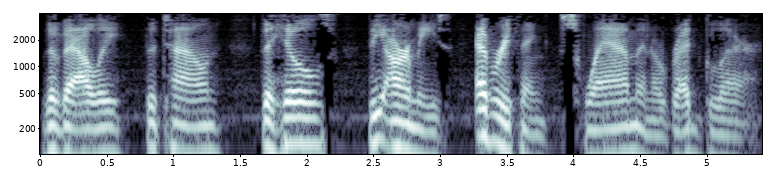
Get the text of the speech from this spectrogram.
The valley, the town, the hills, the armies, everything swam in a red glare.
